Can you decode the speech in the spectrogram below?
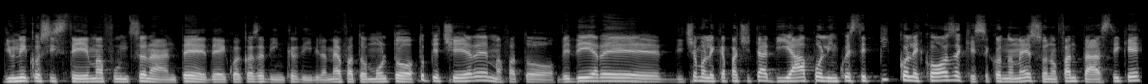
di un ecosistema funzionante ed è qualcosa di incredibile. A me ha fatto molto, molto piacere, mi ha fatto vedere diciamo, le capacità di Apple in queste piccole cose che secondo me sono fantastiche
